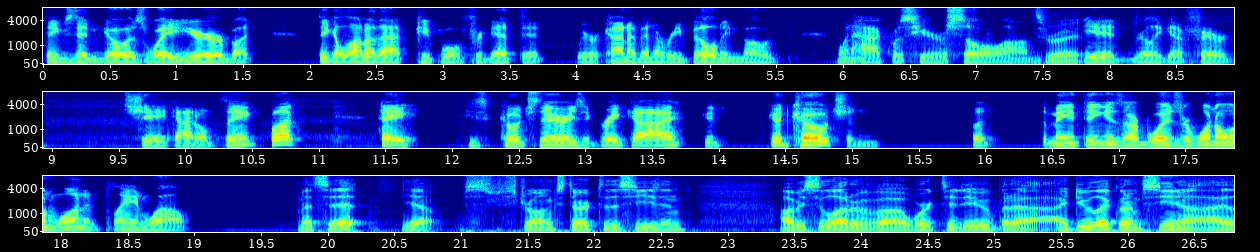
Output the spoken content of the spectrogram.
Things didn't go his way here, but I think a lot of that people forget that we were kind of in a rebuilding mode when Hack was here. So um, That's right. he didn't really get a fair shake, I don't think. But hey, he's a coach there. He's a great guy, good good coach, and but the main thing is our boys are one zero and one and playing well. That's it. Yeah. S- strong start to the season. Obviously, a lot of uh, work to do, but uh, I do like what I'm seeing. I,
